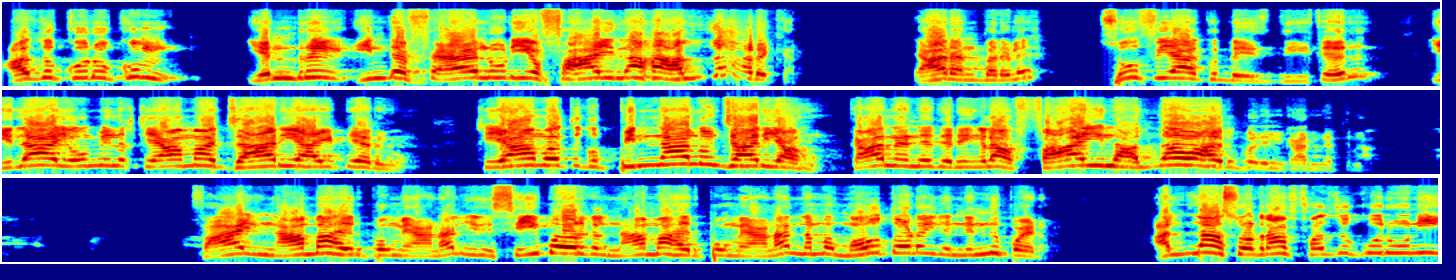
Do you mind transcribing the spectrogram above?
அது குறுக்கும் என்று இந்த ஃபேலுடைய ஃபாயிலாக அல்லாஹ் இருக்கு யார் அன்பர்களே? சூஃபியாக்குடைய திகர் இலா யோமில் கியாமா ஜாரி ஆயிட்டே இருக்கும். கியாமத்துக்கு பின்னாலும் ஜாரி ஆகும். காரணம் என்ன தெரியுங்களா? ஃபாயில் அல்லாவா இருப்பதின் காரணத்தினால். ஃபாயில் நாம இருப்போமே ஆனால் இது செய்பவர்கள் நாம இருப்போமே ஆனால் நம்ம மௌத்தோட இது நின்னு போயிடும். அல்லாஹ் சொல்றான் ஃபசுகுருனி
